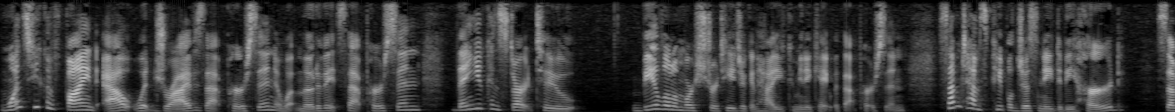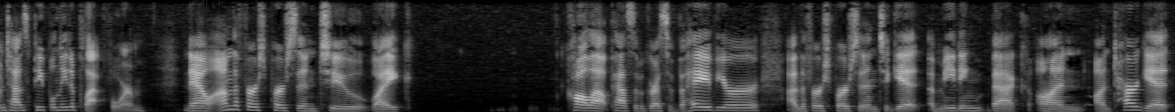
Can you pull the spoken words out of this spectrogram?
Once you can find out what drives that person and what motivates that person, then you can start to be a little more strategic in how you communicate with that person. Sometimes people just need to be heard. Sometimes people need a platform. Now, I'm the first person to like call out passive aggressive behavior. I'm the first person to get a meeting back on on target.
